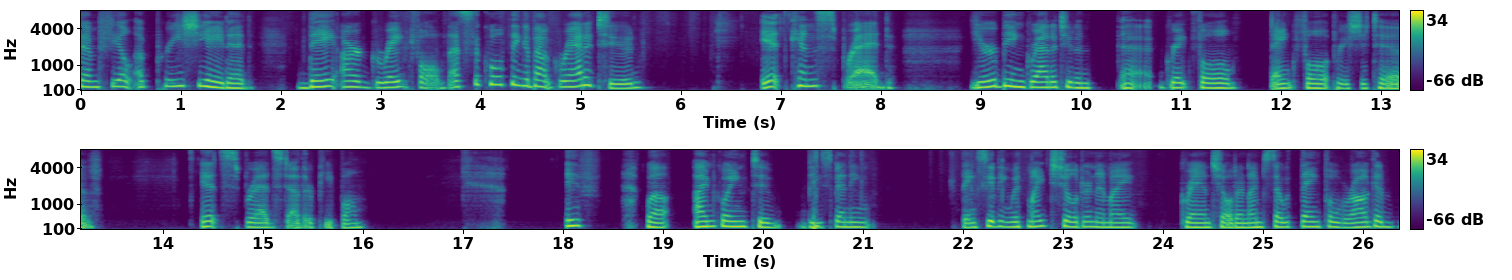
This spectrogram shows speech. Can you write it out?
them feel appreciated. They are grateful. That's the cool thing about gratitude. It can spread. You're being gratitude and uh, grateful, thankful, appreciative. It spreads to other people. If, well, I'm going to be spending Thanksgiving with my children and my grandchildren. I'm so thankful we're all going to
